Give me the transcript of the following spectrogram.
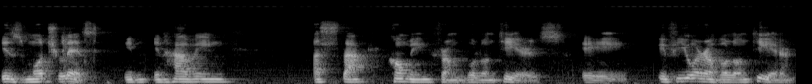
is much less in, in having a stock coming from volunteers. A, if you are a volunteer,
